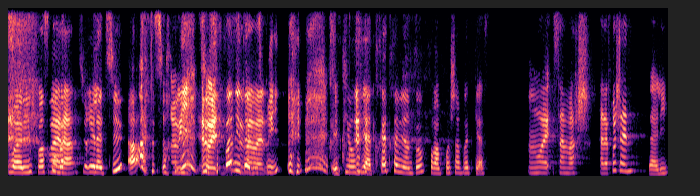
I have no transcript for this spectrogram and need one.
bon, allez, je pense qu'on va clôturer là-dessus, ah, sur, oui, oui, bon état d'esprit. et puis, on se dit à très, très bientôt pour un prochain podcast. Ouais, ça marche. À la prochaine. Salut.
